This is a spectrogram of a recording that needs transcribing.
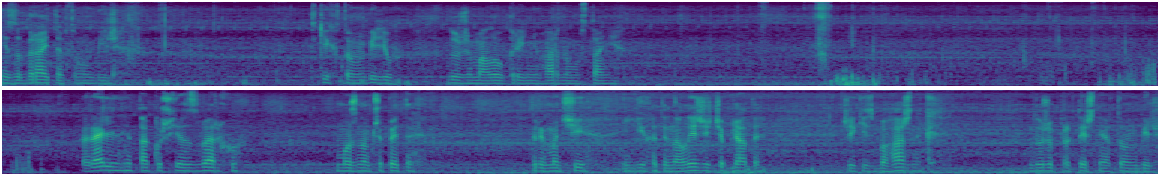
і забирайте автомобіль. Таких автомобілів дуже мало в Україні в гарному стані. Релінги також є зверху. Можна вчепити тримачі і їхати на лижі чіпляти, чи якийсь багажник. Дуже практичний автомобіль.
